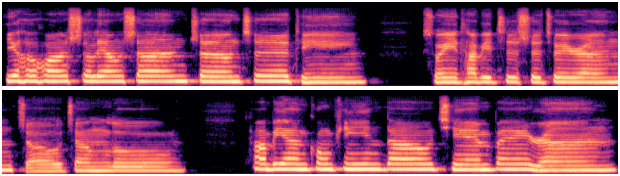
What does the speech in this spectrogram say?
耶和华是良善正直的，所以他必指示罪人走正路，他必按公平引导谦卑人，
